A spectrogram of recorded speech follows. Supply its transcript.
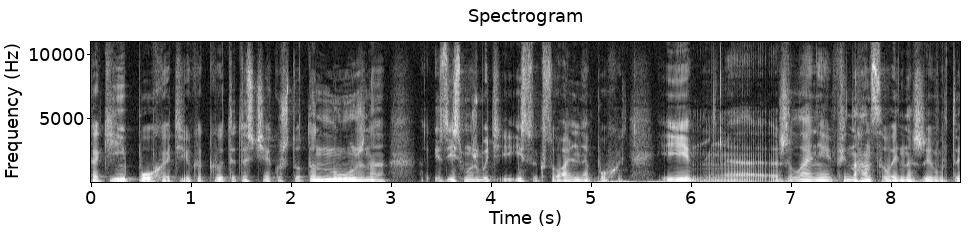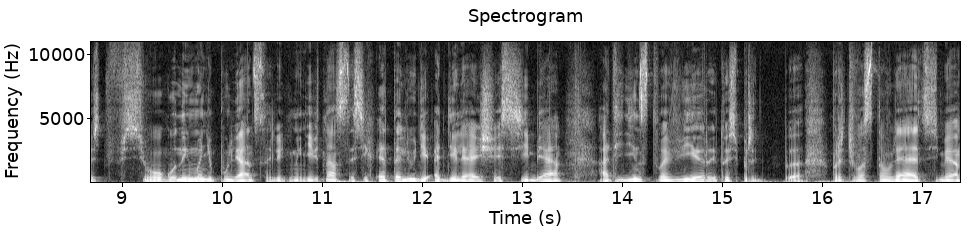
какие похоти, какое-то то есть человеку что-то нужно. Здесь может быть и сексуальная похоть, и э, желание финансовой наживы, то есть все угодно, и манипуляция людьми. 19 стих – это люди, отделяющие себя от единства веры, то есть противоставляет себя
